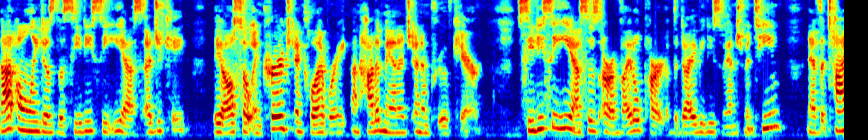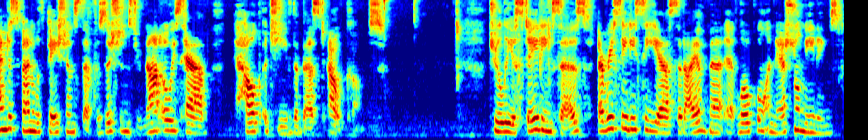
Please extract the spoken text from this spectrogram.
Not only does the CDCES educate, they also encourage and collaborate on how to manage and improve care. CDCESs are a vital part of the diabetes management team and have the time to spend with patients that physicians do not always have to help achieve the best outcomes. Julia Stading says, every CDCES that I have met at local and national meetings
